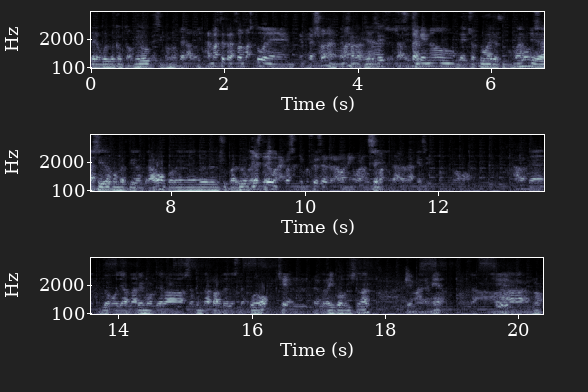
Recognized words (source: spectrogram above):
pero vuelve con tu amigo que si no, no te la doy. Además te transformas tú en, en persona, en En humano. persona, ya. sí, sí, o sea, Resulta de que no... De hecho, tú eres un humano y has sido convertido en dragón por el Super Ya este. te digo una cosa, yo prefiero ser dragón igual, Sí, más. la verdad que sí. Que- luego ya hablaremos de la segunda parte de este juego, el, el Rainbow Island, que madre mía, la- no,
